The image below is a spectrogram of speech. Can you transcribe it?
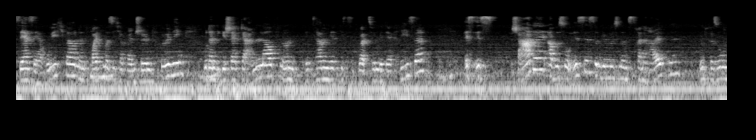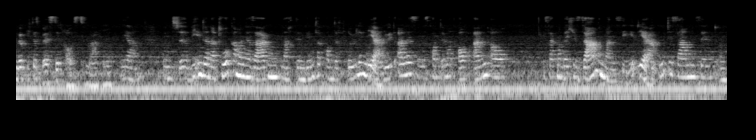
sehr, sehr ruhig war und dann freut man sich auf einen schönen Frühling, wo dann die Geschäfte anlaufen und jetzt haben wir die Situation mit der Krise. Es ist schade, aber so ist es und wir müssen uns dran halten und versuchen wirklich das Beste draus zu machen. Ja. Und äh, wie in der Natur kann man ja sagen, nach dem Winter kommt der Frühling und ja. blüht alles und es kommt immer darauf an, auch, ich sag mal, welche Samen man sieht, ja. wie gut die Samen sind und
